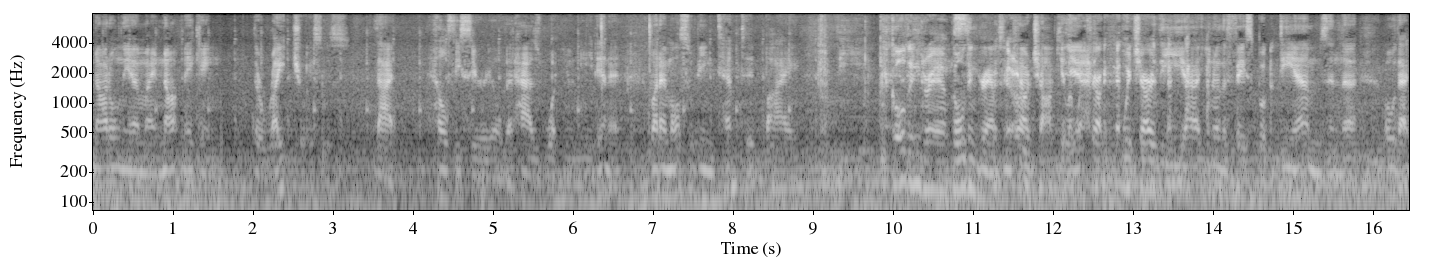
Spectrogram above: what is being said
not only am I not making the right choices, that healthy cereal that has what you need in it, but I'm also being tempted by the Golden Grahams. golden Grahams and cow Or- chocolate, Yeah. which are which are the uh, you know the Facebook DMs and the oh that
